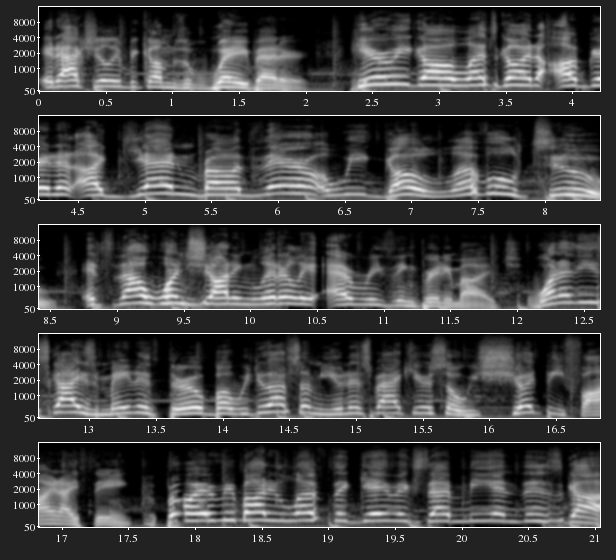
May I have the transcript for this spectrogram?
it actually becomes way better. Here we go. Let's go and upgrade it again, bro. There we go. Level 2. It's now one-shotting literally everything pretty much. One of these guys made it through, but we do have some units back here, so we should be fine, I think. Bro, everybody left the game except me and this guy.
